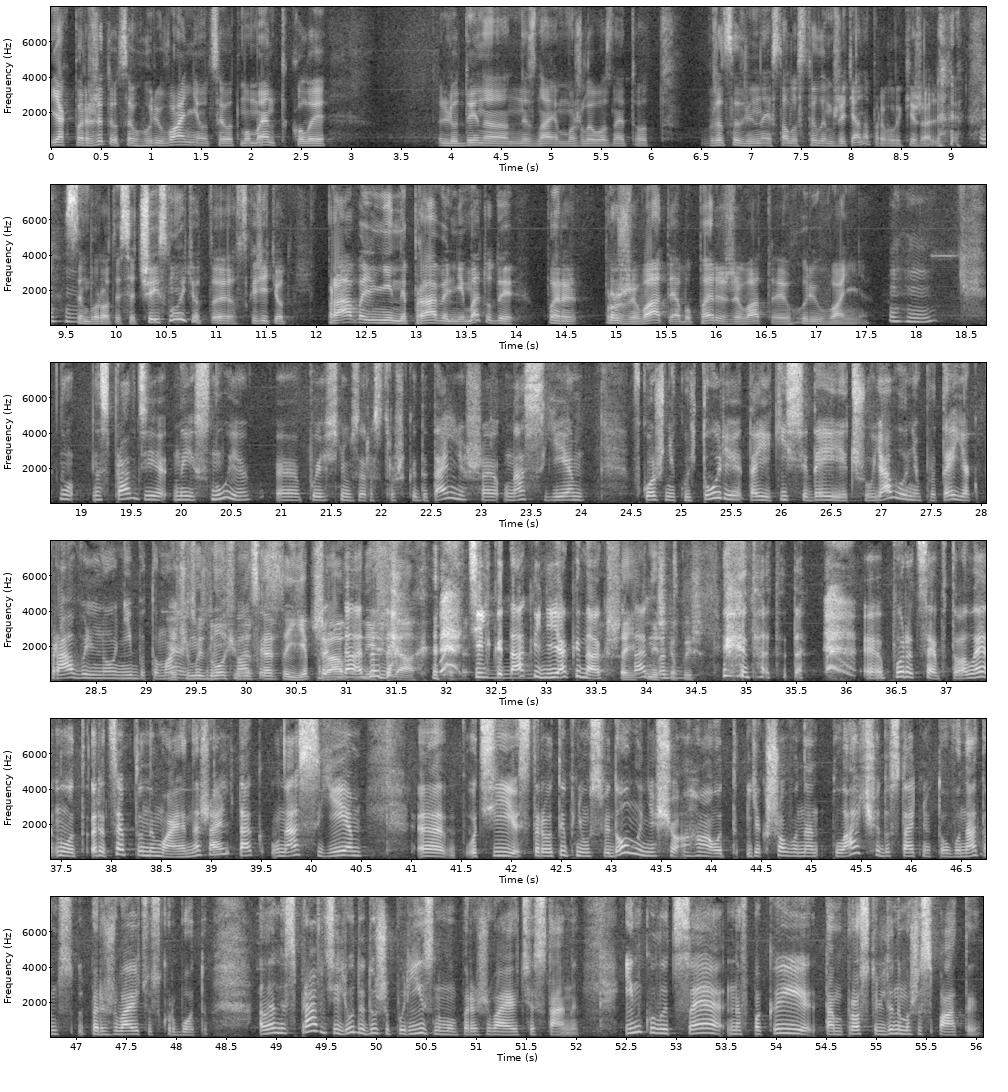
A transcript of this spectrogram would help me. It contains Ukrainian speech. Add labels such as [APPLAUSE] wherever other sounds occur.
як пережити оце горювання, оцей от момент, коли людина не знає, можливо, знаєте, от вже це для неї стало стилем життя, на превеликий жаль, з цим боротися. Чи існують, от, е, скажіть, от правильні, неправильні методи пере- проживати або переживати горювання? Ну, насправді не існує. Е, Поясню зараз трошки детальніше. У нас є в кожній культурі та якісь ідеї чи уявлення про те, як правильно, нібито мають Я чомусь думав, що ви скажете, є правильний шлях. Тільки так і ніяк інакше. Та так? книжка пише. [LAUGHS] Е, По рецепту. Але ну, от, рецепту немає, на жаль. Так, у нас є е, оці стереотипні усвідомлення, що ага, от якщо вона плаче достатньо, то вона там переживає цю скорботу. Але насправді люди дуже по-різному переживають ці стани. Інколи це навпаки, там просто людина може спати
